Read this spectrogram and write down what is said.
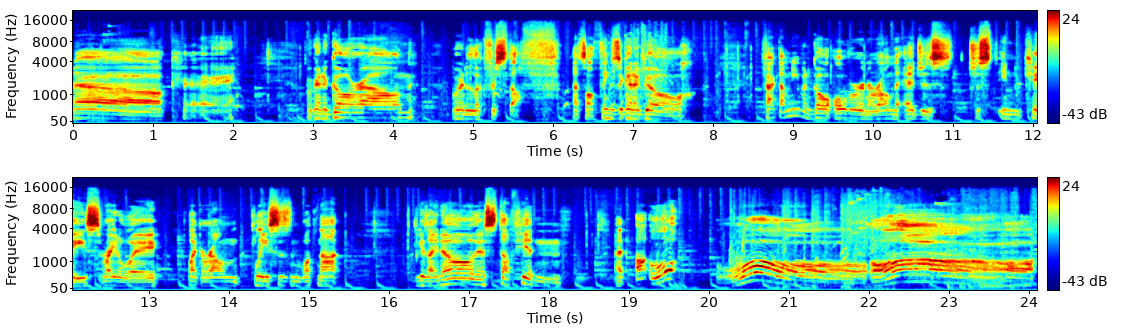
Okay. We're gonna go around. We're gonna look for stuff. That's how things are gonna go. In fact, I'm gonna even go over and around the edges just in case right away. Like around places and whatnot. Because I know there's stuff hidden. Uh, uh, oh! Oh! Oh!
